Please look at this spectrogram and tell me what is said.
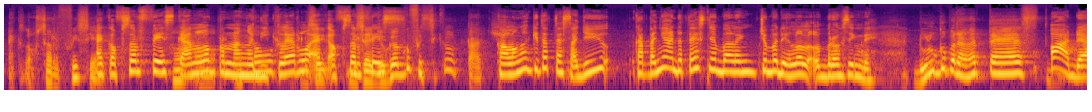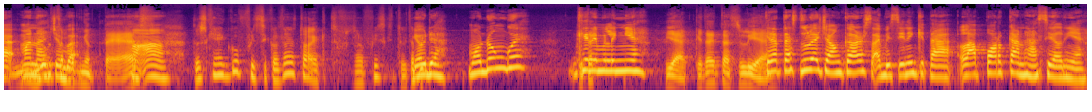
Act of service ya? Act of service kan? Lo Heeh. pernah Atau ngedeclare lo act of service. bisa juga gue physical touch. Kalau nggak kita tes aja yuk. Katanya ada tesnya baleng. Coba deh lo, lo browsing deh. Dulu gue pernah ngetes. Oh, ada. Mana? Dulu coba? ngetes. Heeh. terus kayak gue physical touch atau act of service gitu. Ya udah. Mau dong gue kirim linknya. Ya, kita tes dulu ya. Kita tes dulu ya Chonkers, abis ini kita laporkan hasilnya.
